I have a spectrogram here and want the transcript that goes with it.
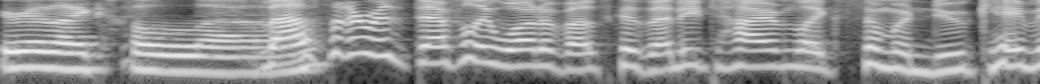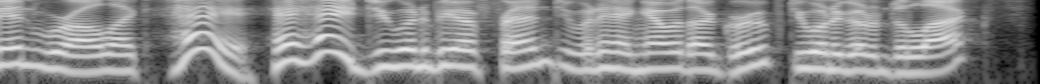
You're like, hello. Lassiter was definitely one of us because anytime like someone new came in, we're all like, "Hey, hey, hey! Do you want to be our friend? Do you want to hang out with our group? Do you want to go to Deluxe?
